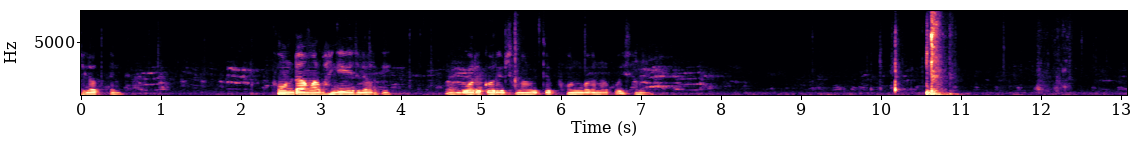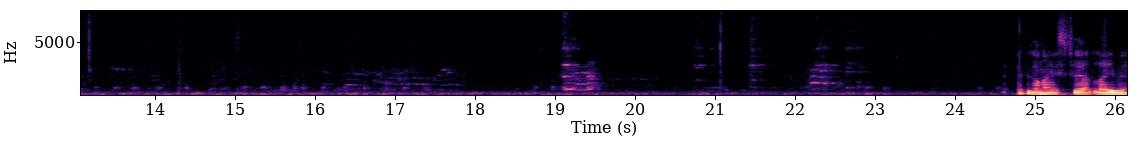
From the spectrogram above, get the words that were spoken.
ছিল অতদিন। ফোনটা আমার ভাঙে গেছিল আর কি। বরে গরিব ছানা হইতে ফোন বাগানোর পয়সা নেই। একজন এসছে লাইভে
